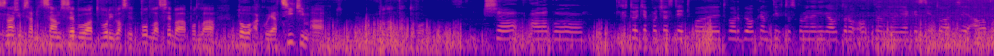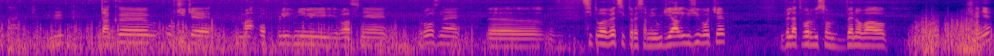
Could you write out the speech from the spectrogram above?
snažím sa byť sám sebou a tvoriť vlastne podľa seba a podľa toho, ako ja cítim a to dám takto von. Čo, alebo kto ťa počas tej tvojej tvorby okrem týchto spomenaných autorov ovplyvnil nejaké situácie alebo tak? Mhm. Tak e, určite ma ovplyvnili vlastne rôzne e, citové veci, ktoré sa mi udiali v živote. Veľa tvorby som venoval žene, e,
